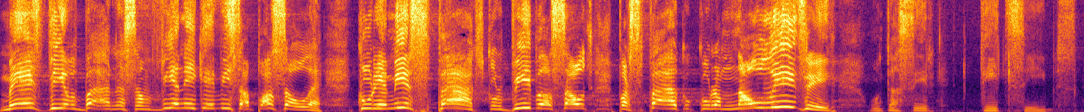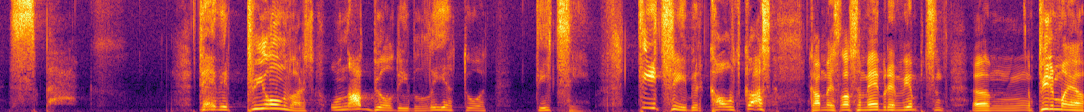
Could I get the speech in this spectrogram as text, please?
mēs dieva bērni esam vienīgie visā pasaulē, kuriem ir spēks, kur Bībele sauc par spēku, kuram nav līdzīgi. Un tas ir ticības spēks. Tev ir pilnvars un atbildība lietot ticību. Ticība ir kaut kas, kā mēs lasām ebrejiem 11. Um, pirmajā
